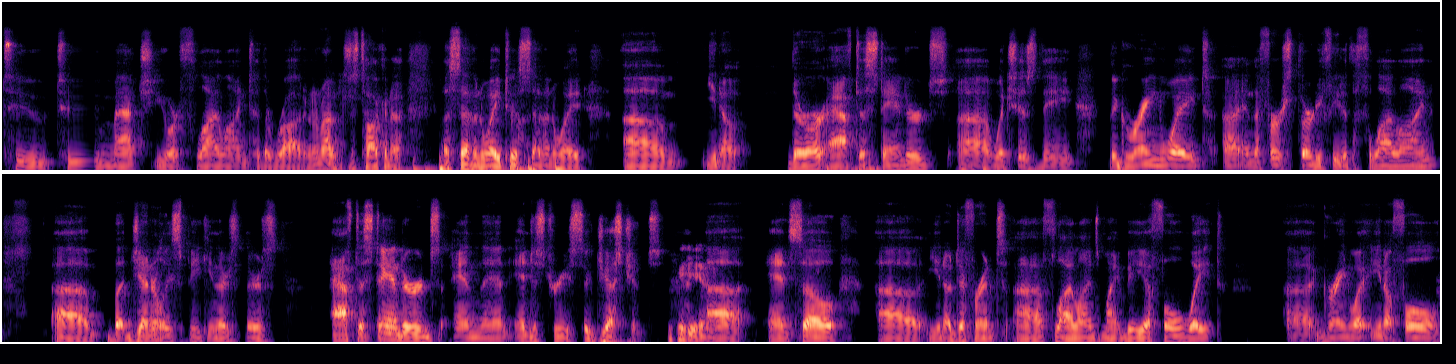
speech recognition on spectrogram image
to to match your fly line to the rod. And I'm not just talking a, a seven weight to a seven weight. Um, you know, there are AFTA standards, uh, which is the the grain weight uh, in the first 30 feet of the fly line. Uh, but generally speaking, there's there's AFTA standards and then industry suggestions. Yeah. Uh, and so, uh, you know, different uh, fly lines might be a full weight grain weight, you know, full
